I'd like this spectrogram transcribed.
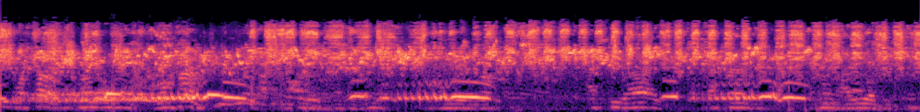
私は大丈夫です。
